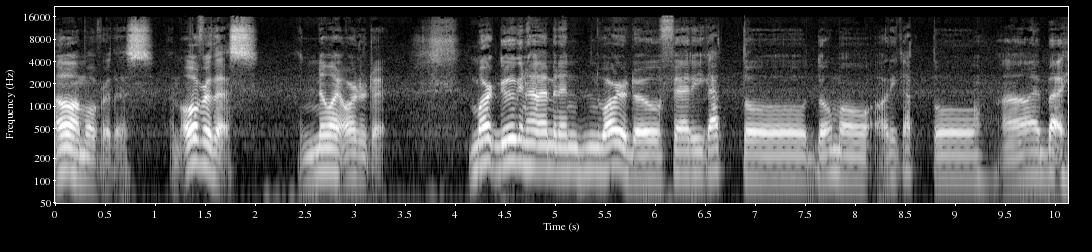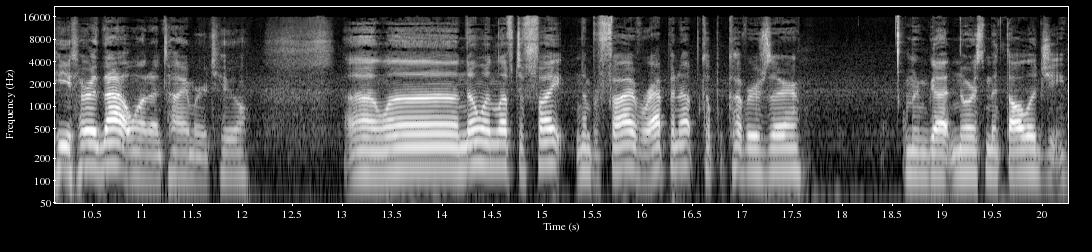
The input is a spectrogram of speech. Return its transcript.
Oh, I'm over this. I'm over this. I know I ordered it. Mark Guggenheim and Eduardo Ferigato Domo Arigato. Uh, I bet he's heard that one a time or two. Uh, well, no one left to fight. Number five, wrapping up. Couple covers there. And we've got Norse mythology.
